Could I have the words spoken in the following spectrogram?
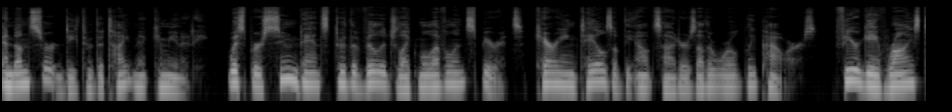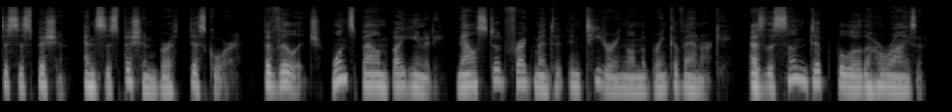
and uncertainty through the tight knit community. Whispers soon danced through the village like malevolent spirits, carrying tales of the outsider's otherworldly powers. Fear gave rise to suspicion, and suspicion birthed discord. The village, once bound by unity, now stood fragmented and teetering on the brink of anarchy. As the sun dipped below the horizon,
